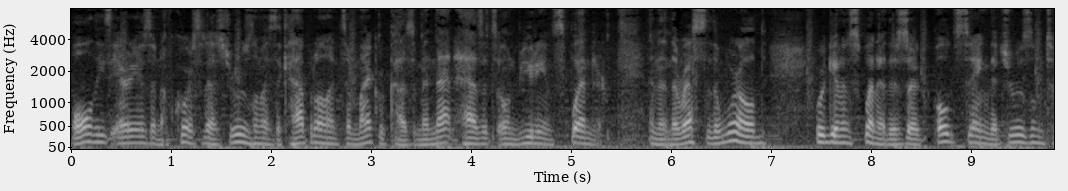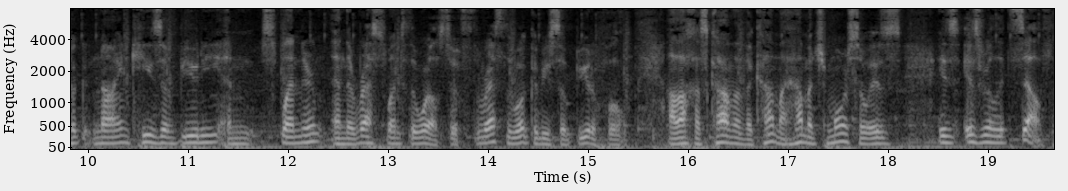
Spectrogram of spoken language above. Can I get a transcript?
all these areas, and of course it has Jerusalem as the capital, and it's a microcosm, and that has its own beauty and splendor. And then the rest of the world we're given splendor. There's an old saying that Jerusalem took nine keys of beauty and splendor, and the rest went to the world. So if the rest of the world could be so beautiful, Alachas Kama Vakama, how much more so is is Israel itself?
